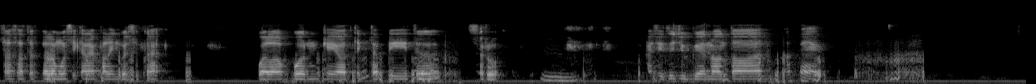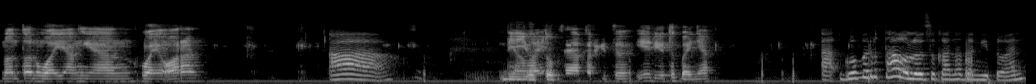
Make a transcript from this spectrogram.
salah satu film musikal yang paling gue suka. Walaupun chaotic tapi itu seru. Hmm. Pas itu juga nonton apa ya? Nonton wayang yang wayang orang Ah, Di yang live YouTube. theater gitu. Iya di YouTube banyak. ah gue baru tahu lo suka nonton gituan.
